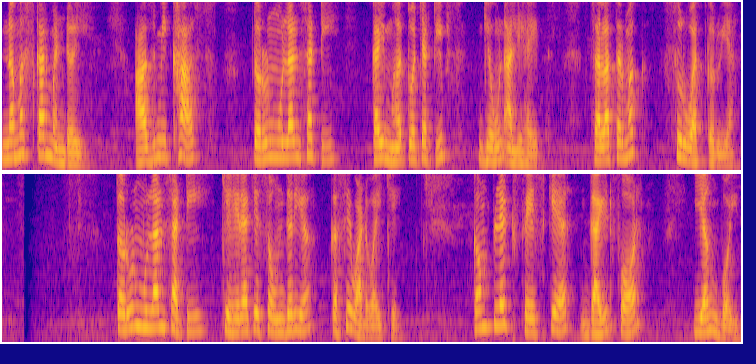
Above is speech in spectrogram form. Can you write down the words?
नमस्कार मंडळी. आज मी खास तरुण मुलांसाठी काही महत्त्वाच्या टिप्स घेऊन आली आहेत. चला तर मग सुरुवात करूया. तरुण मुलांसाठी चेहऱ्याचे सौंदर्य कसे वाढवायचे? Complete face care guide for young boys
